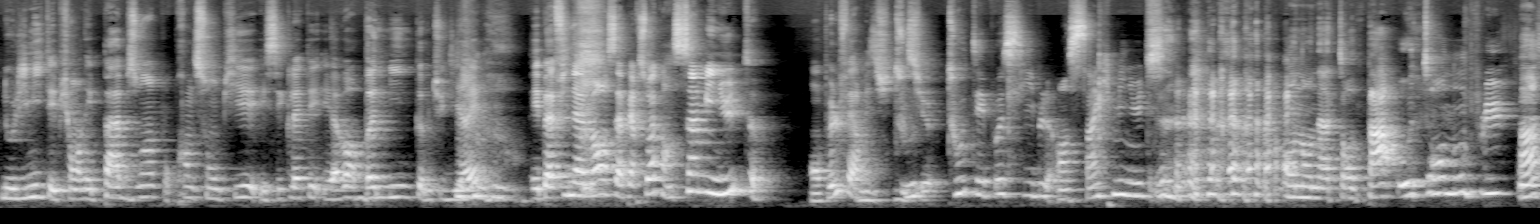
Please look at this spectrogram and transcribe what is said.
Nos limites, et puis on n'est pas besoin pour prendre son pied et s'éclater et avoir bonne mine, comme tu dirais. et ben finalement, on s'aperçoit qu'en cinq minutes, on peut le faire, mes- messieurs. Tout est possible en 5 minutes. On n'en attend pas autant non plus. hein.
